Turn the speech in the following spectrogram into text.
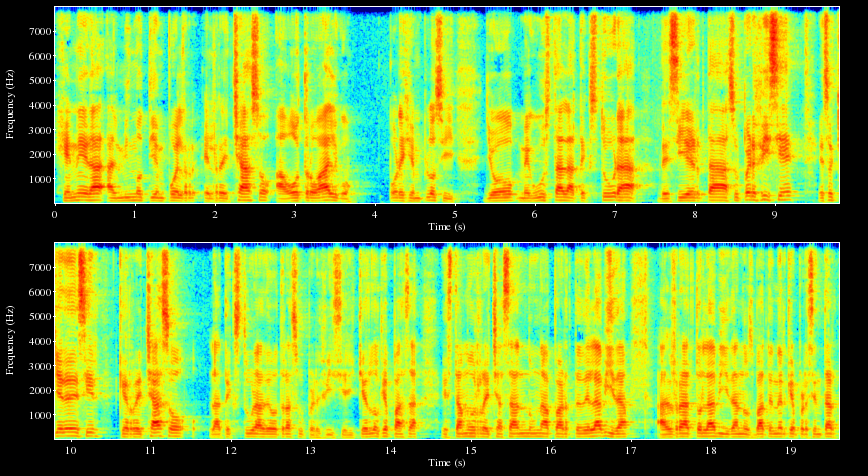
genera al mismo tiempo el rechazo a otro algo. Por ejemplo, si yo me gusta la textura de cierta superficie, eso quiere decir que rechazo la textura de otra superficie. ¿Y qué es lo que pasa? Estamos rechazando una parte de la vida. Al rato la vida nos va a tener que presentar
